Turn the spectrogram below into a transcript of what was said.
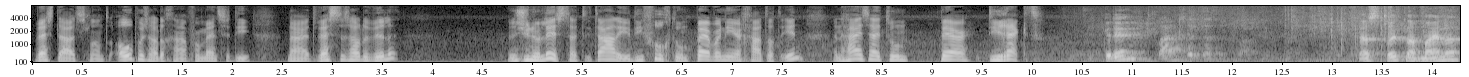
West-Duitsland open zouden gaan voor mensen die naar het westen zouden willen. Een journalist uit Italië die vroeg toen per wanneer gaat dat in? En hij zei toen per direct. Bitte? Das tritt nach meiner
